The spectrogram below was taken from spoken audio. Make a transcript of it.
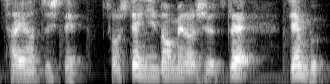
再発してそして2度目の手術で全部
